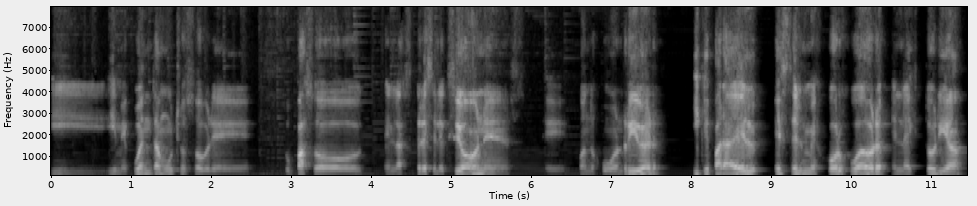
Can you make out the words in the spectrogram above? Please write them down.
y, y me cuenta mucho sobre su paso en las tres selecciones, eh, cuando jugó en River, y que para él es el mejor jugador en la historia,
